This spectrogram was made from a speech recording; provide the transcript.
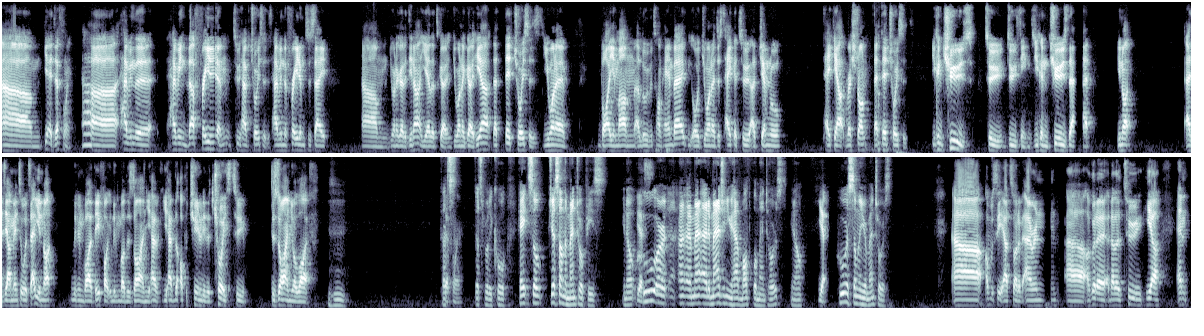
Um, yeah, definitely. Uh, having the having the freedom to have choices, having the freedom to say, um, you want to go to dinner? Yeah, let's go. Do you want to go here? That they're choices. You want to buy your mum a Louis Vuitton handbag, or do you want to just take her to a general takeout restaurant? That they're choices. You can choose to do things. You can choose that, that you're not, as our mentor would say, you're not living by default. You're living by design. You have you have the opportunity, the choice to design your life. Mm-hmm. That's Definitely. that's really cool. Hey, so just on the mentor piece, you know, Yes. who are I, I'd imagine you have multiple mentors. You know, Yeah. Who are some of your mentors? Uh, obviously, outside of Aaron, uh, I've got a, another two here, and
